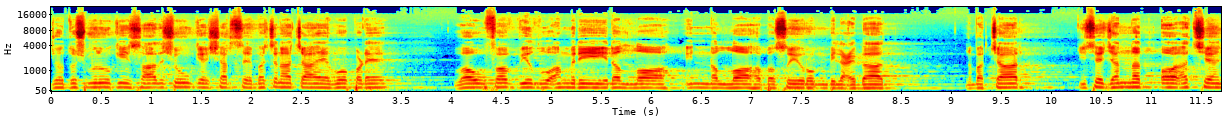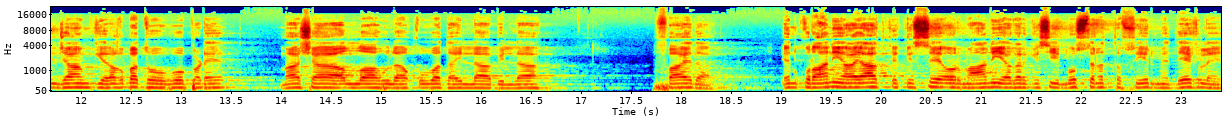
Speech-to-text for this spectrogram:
جو دشمنوں کی سازشوں کے شر سے بچنا چاہے وہ پڑھے۔ وفوض امری اللہ ان اللہ بصیر بالعباد۔ نمبر چار، جسے جنت اور اچھے انجام کی رغبت ہو وہ پڑھے۔ ماشا اللہ لا قوت الا باللہ فائدہ، ان قرآنی آیات کے قصے اور معنی اگر کسی مستند تفسیر میں دیکھ لیں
